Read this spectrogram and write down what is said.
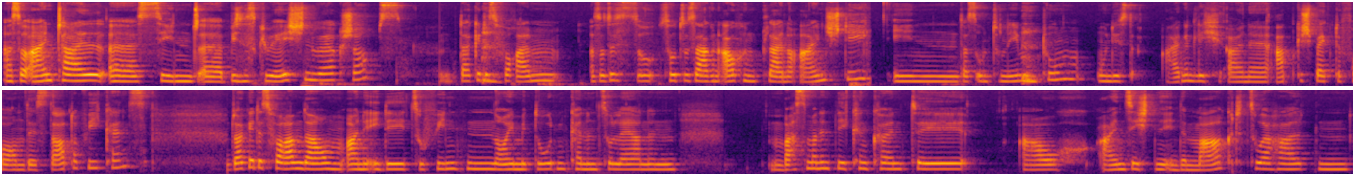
Also ein Teil äh, sind äh, Business Creation Workshops. Da geht es vor allem also das ist so, sozusagen auch ein kleiner Einstieg in das Unternehmertum und ist eigentlich eine abgespeckte Form des Startup Weekends. Da geht es vor allem darum, eine Idee zu finden, neue Methoden kennenzulernen, was man entwickeln könnte, auch Einsichten in den Markt zu erhalten.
